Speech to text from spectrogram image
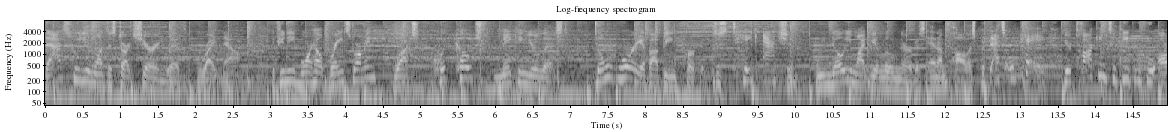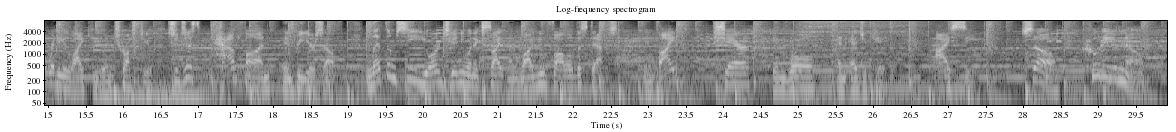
That's who you want to start sharing with right now. If you need more help brainstorming, watch Quick Coach Making Your List. Don't worry about being perfect. Just take action. We know you might be a little nervous and unpolished, but that's okay. You're talking to people who already like you and trust you. So just have fun and be yourself. Let them see your genuine excitement while you follow the steps. Invite, share, enroll, and educate. I see. So, who do you know?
